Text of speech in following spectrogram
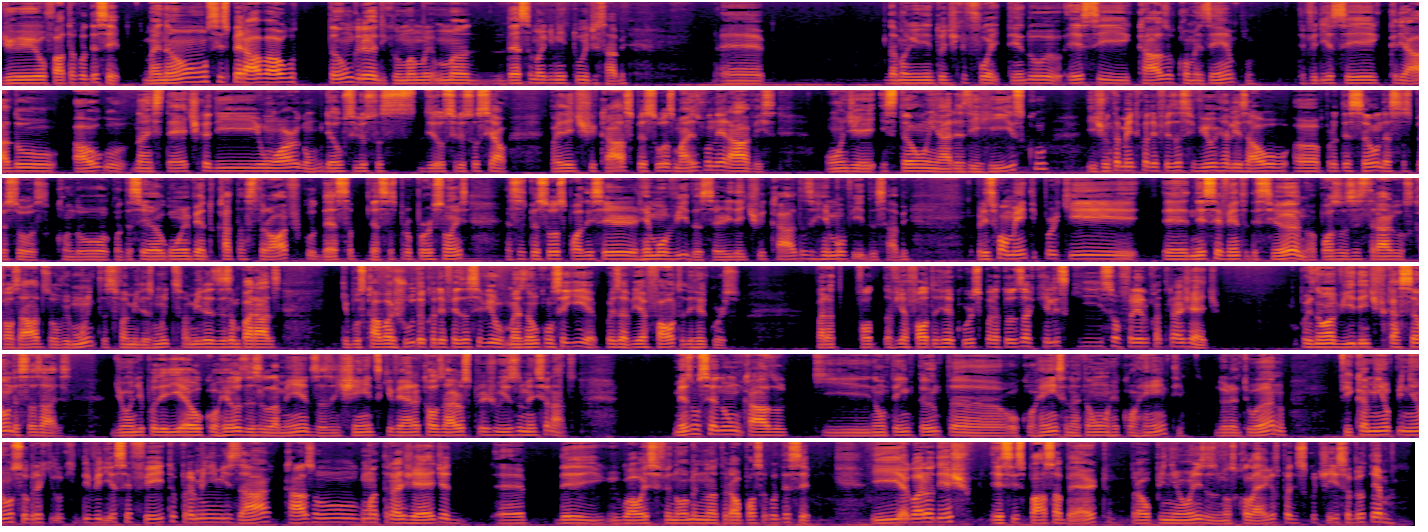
de o fato acontecer, mas não se esperava algo tão grande, uma, uma dessa magnitude, sabe? É, da magnitude que foi, tendo esse caso como exemplo, deveria ser criado algo na estética de um órgão de auxílio, de auxílio social para identificar as pessoas mais vulneráveis, onde estão em áreas de risco e juntamente com a Defesa Civil realizar a proteção dessas pessoas. Quando acontecer algum evento catastrófico dessa, dessas proporções, essas pessoas podem ser removidas, ser identificadas e removidas, sabe? Principalmente porque é, nesse evento desse ano, após os estragos causados, houve muitas famílias, muitas famílias desamparadas que buscavam ajuda com a defesa civil, mas não conseguia, pois havia falta de recurso. Para, havia falta de recurso para todos aqueles que sofreram com a tragédia, pois não havia identificação dessas áreas, de onde poderia ocorrer os deslizamentos, as enchentes que vieram a causar os prejuízos mencionados. Mesmo sendo um caso que não tem tanta ocorrência, não é tão recorrente durante o ano, fica a minha opinião sobre aquilo que deveria ser feito para minimizar caso alguma tragédia é, de, igual a esse fenômeno natural possa acontecer. E agora eu deixo esse espaço aberto para opiniões dos meus colegas para discutir sobre o tema.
